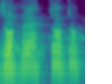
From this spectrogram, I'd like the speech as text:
走，来来，走走。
